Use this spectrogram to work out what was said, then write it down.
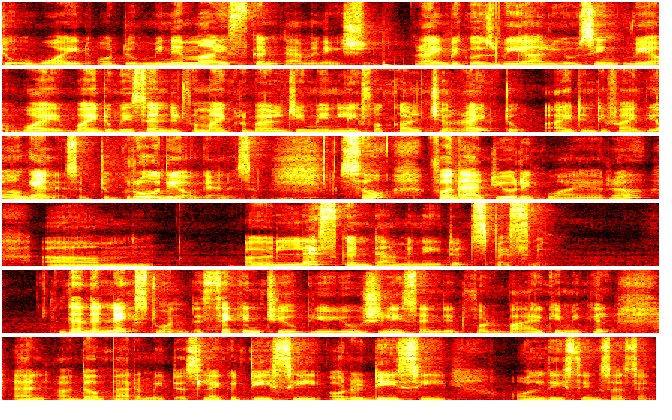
to avoid or to minimize contamination right? Because we are using we are why why do we send it for microbiology? Mainly for culture right? To identify the organism to grow the organism. So for that you require a, um, a less contaminated specimen then the next one, the second tube, you usually send it for biochemical and other parameters like a TC or a DC. All these things are sent.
